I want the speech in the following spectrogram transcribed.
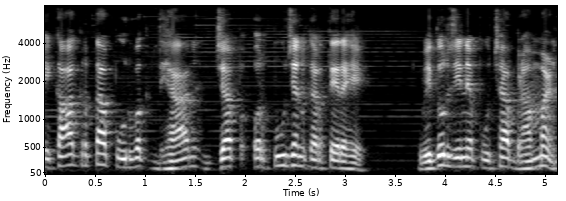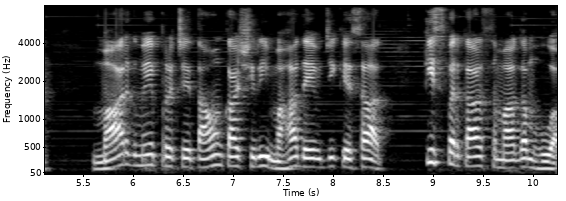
एकाग्रता पूर्वक ध्यान, जप और पूजन करते रहे। विदुर जी ने पूछा, ब्राह्मण, मार्ग में प्रचेताओं का श्री महादेव जी के साथ किस प्रकार समागम हुआ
